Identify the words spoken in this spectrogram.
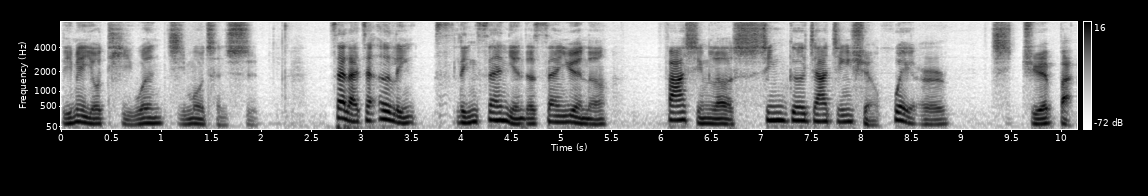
里面有《体温寂寞城市》。再来，在二零零三年的三月呢，发行了新歌加精选惠儿绝版。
